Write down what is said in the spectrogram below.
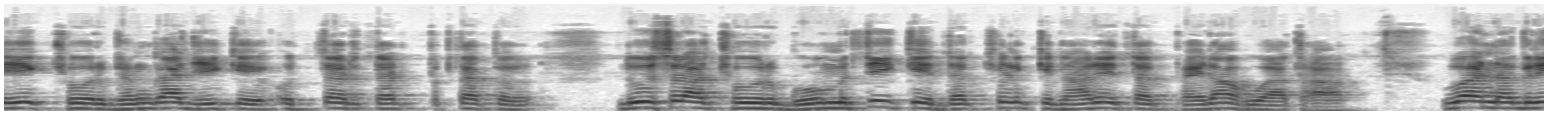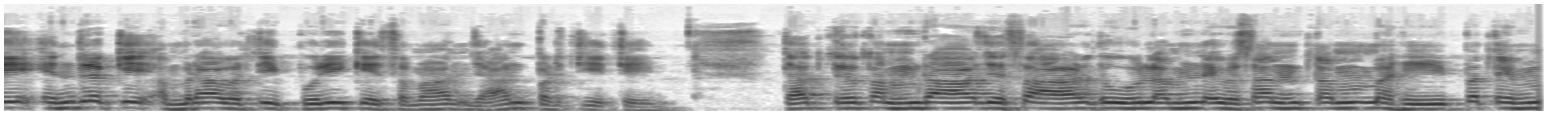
एक छोर गंगा जी के उत्तर तट तक दूसरा छोर गोमती के दक्षिण किनारे तक फैला हुआ था। वह नगरी इंद्र के अमरावती पुरी के समान जान पड़ती थी। तत्र तम राज शार्दूलम निवसंतम महीपतिम।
